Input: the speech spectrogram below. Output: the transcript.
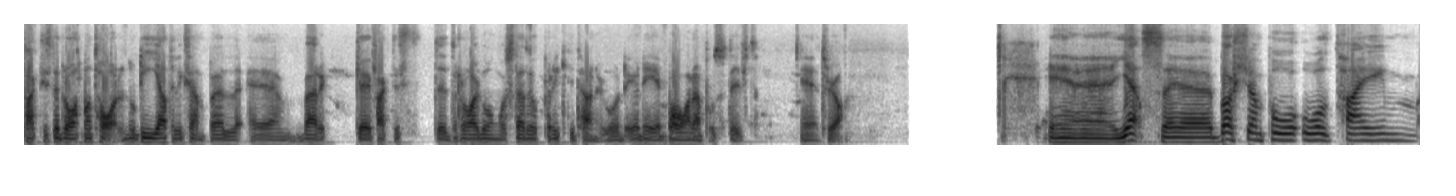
faktiskt är bra att man tar. Nordea till exempel verkar ju faktiskt dra igång och städa upp på riktigt här nu och det, det är bara positivt. Eh, tror jag. Eh, yes, eh, börsen på all time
